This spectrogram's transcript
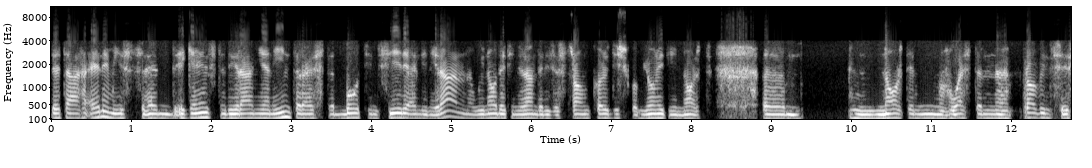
that are enemies and against the Iranian interest both in Syria and in Iran. We know that in Iran there is a strong Kurdish community in north. Um, north and western uh, provinces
